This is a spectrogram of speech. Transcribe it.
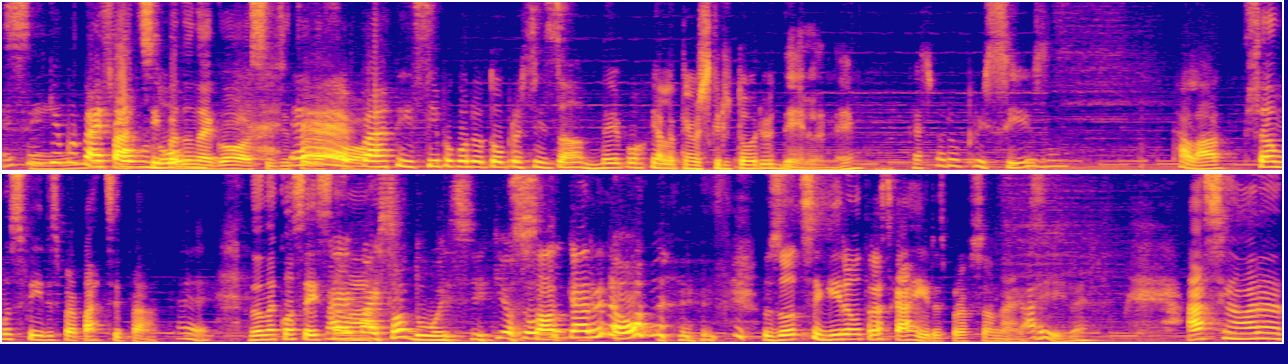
Sim, tem que mudar esse participa do negócio de toda é, forma. participa quando eu estou precisando, né? Porque ela tem o escritório dela, né? Mas quando eu preciso, tá lá. Chama os filhos para participar. É. Dona Conceição. Mas, mas só duas, que eu só... não quero não. os outros seguiram outras carreiras profissionais. Carreira. A senhora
